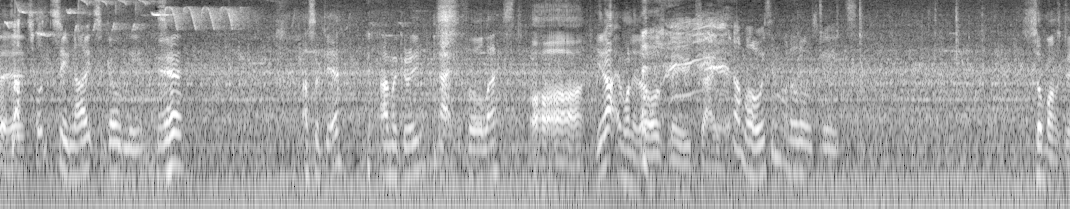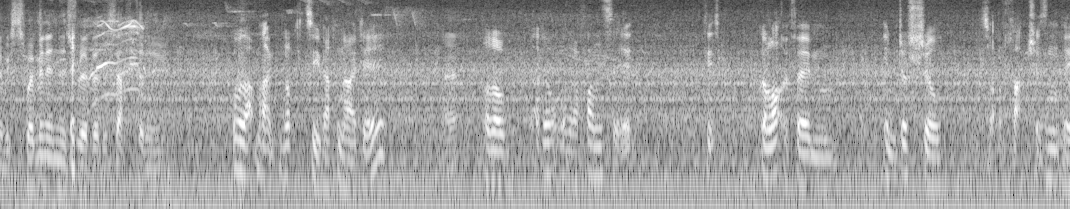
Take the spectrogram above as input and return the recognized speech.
Oh, that's what two nights ago means. Yeah. I said, yeah, I'm agreeing. Night before last. Oh, you're not in one of those moods, are you? I'm always in one of those moods. Someone's going to be swimming in this river this afternoon. Well, that might not be too bad an idea. Yeah. Although I don't know whether I fancy it. It's got a lot of um, industrial sort of thatch, isn't there?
